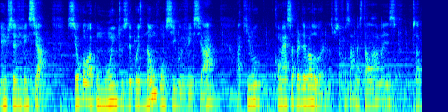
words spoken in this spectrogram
e a gente precisa vivenciar. Se eu coloco muitos e depois não consigo vivenciar, aquilo começa a perder valor. Né? As pessoas falam assim, ah, mas tá lá, mas, sabe,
